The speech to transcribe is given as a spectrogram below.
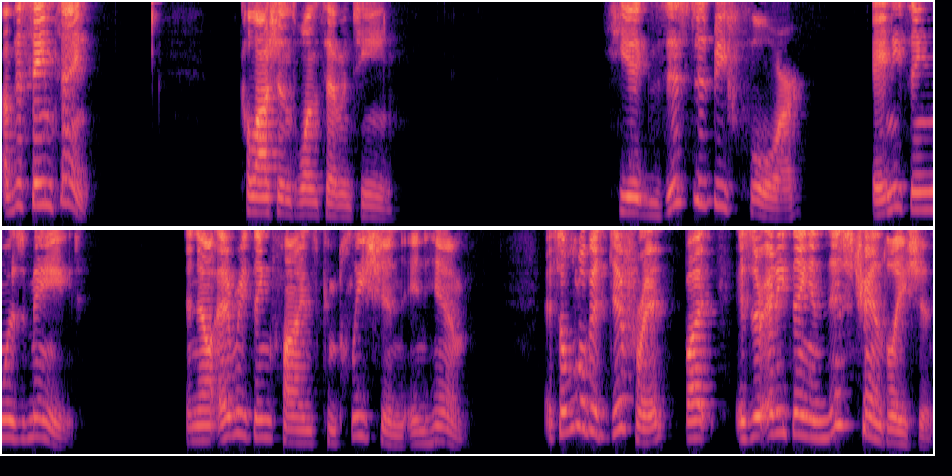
of the same thing. Colossians 1:17. He existed before anything was made, and now everything finds completion in him. It's a little bit different, but is there anything in this translation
